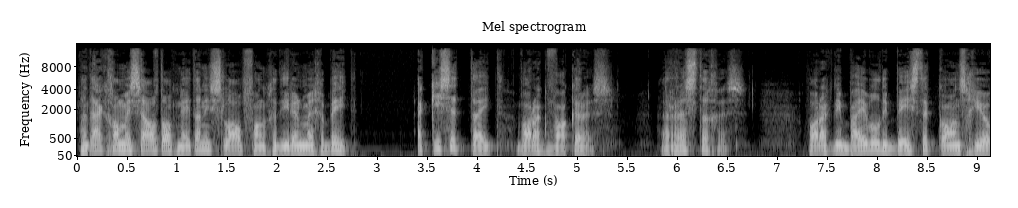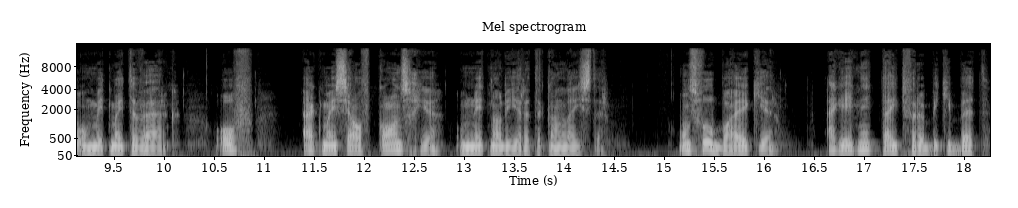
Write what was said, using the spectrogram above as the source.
want ek gaan myself dalk net aan die slaap vang gedurende my gebed. Ek kies 'n tyd waar ek wakker is, rustig is waar ek die Bybel die beste kans gee om met my te werk of ek myself kans gee om net na die Here te kan luister. Ons voel baie keer ek het net tyd vir 'n bietjie bid.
